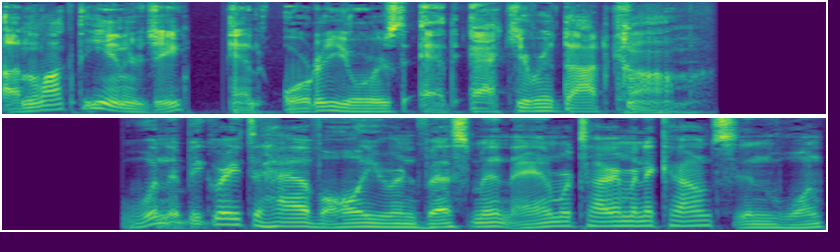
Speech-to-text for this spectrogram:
Unlock the energy and order yours at Acura.com. Wouldn't it be great to have all your investment and retirement accounts in one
